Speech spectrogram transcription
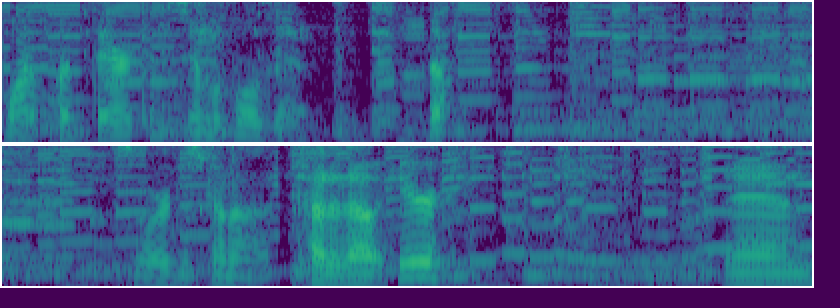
want to put their consumables in. So we're just gonna cut it out here and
